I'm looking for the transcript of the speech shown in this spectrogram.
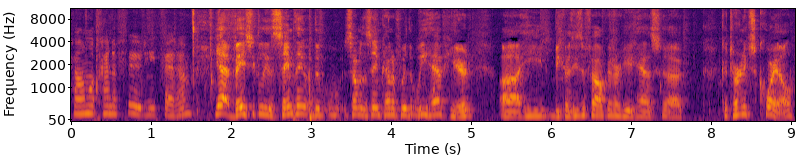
Tell him what kind of food he fed him. yeah, basically the same thing. The, some of the same kind of food that we have here. Uh, he because he's a falconer, he has uh, Coturnix quail,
